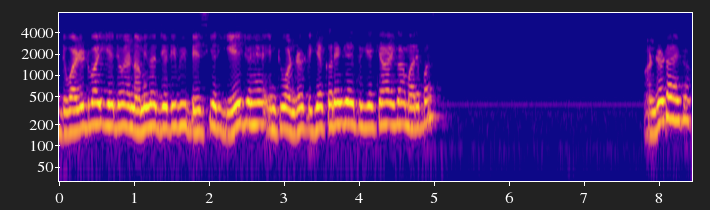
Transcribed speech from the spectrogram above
डिवाइडेड बाय ये जो है नॉमिनल जीडीपी बेस ईयर ये जो है इनटू हंड्रेड ये करेंगे तो ये क्या आएगा हमारे पास? हंड्रेड आएगा।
